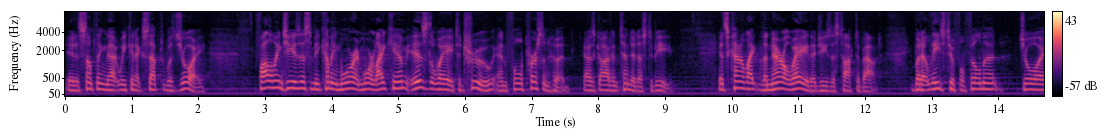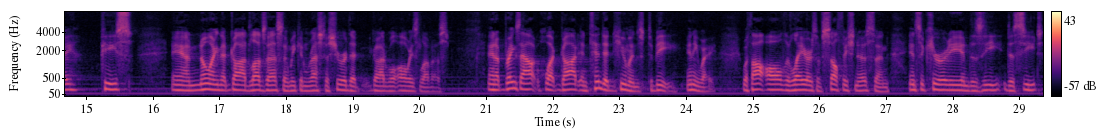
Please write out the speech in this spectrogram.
It is something that we can accept with joy. Following Jesus and becoming more and more like him is the way to true and full personhood as God intended us to be. It's kind of like the narrow way that Jesus talked about, but it leads to fulfillment, joy, peace, and knowing that God loves us and we can rest assured that God will always love us. And it brings out what God intended humans to be, anyway, without all the layers of selfishness and insecurity and deceit,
